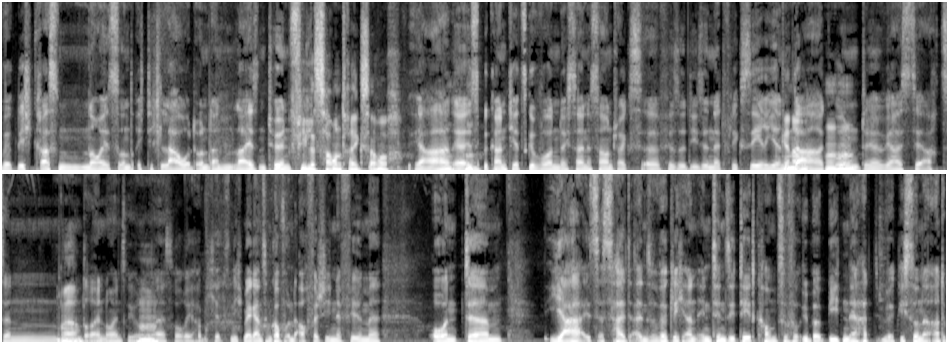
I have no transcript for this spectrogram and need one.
wirklich krassen Noise und richtig laut und dann leisen Tönen. Viele Soundtracks auch. Ja, er ist bekannt jetzt geworden durch seine Soundtracks äh, für so diese Netflix-Serien Genau. Dark Mhm. und äh, wie heißt der 1893 oder äh, sorry, habe ich jetzt nicht mehr ganz im Kopf und auch verschiedene Filme und ähm, ja, es ist halt also wirklich an Intensität kaum zu überbieten. Er hat wirklich so eine Art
